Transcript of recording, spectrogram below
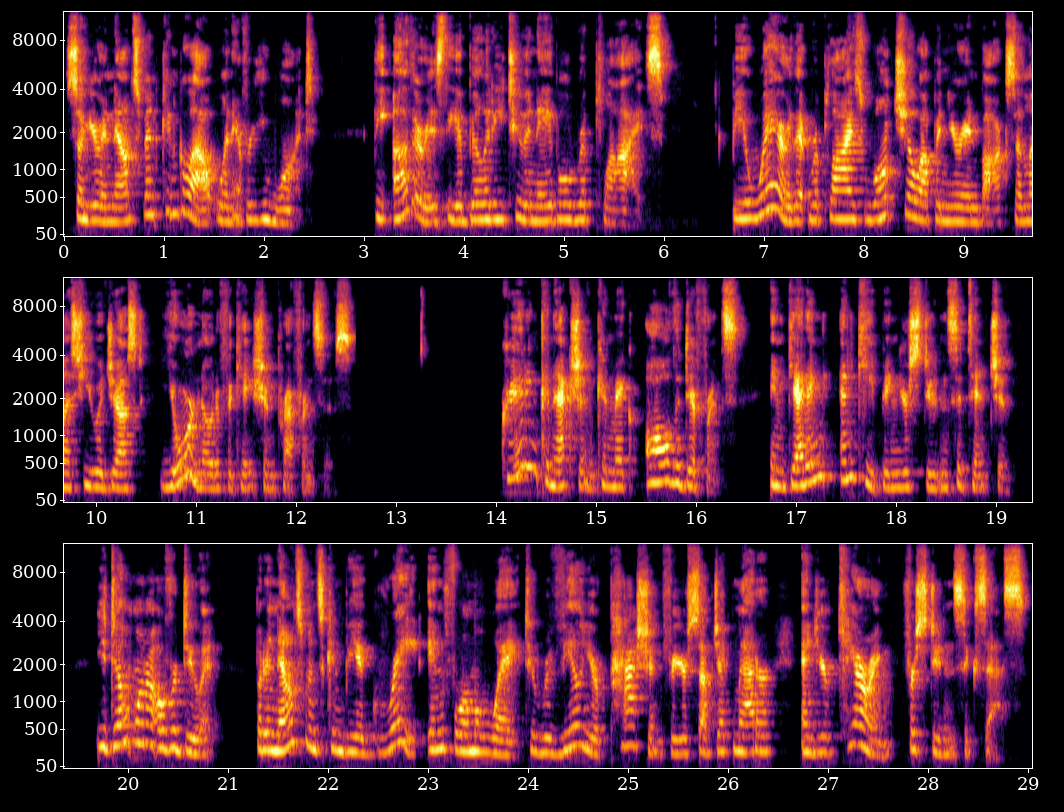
so your announcement can go out whenever you want. The other is the ability to enable replies. Be aware that replies won't show up in your inbox unless you adjust your notification preferences. Creating connection can make all the difference in getting and keeping your students' attention. You don't want to overdo it, but announcements can be a great informal way to reveal your passion for your subject matter and your caring for student success.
